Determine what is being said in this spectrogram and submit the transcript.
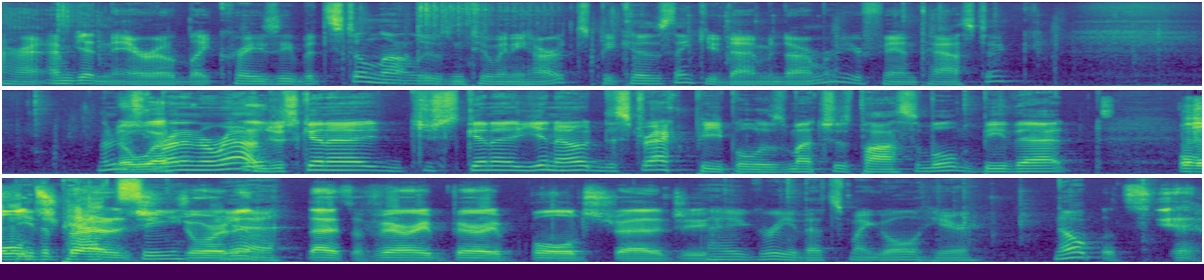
All right, I'm getting arrowed like crazy, but still not losing too many hearts because thank you, Diamond Armor. You're fantastic. I'm No just running around, just gonna, just gonna, you know, distract people as much as possible. Be that. Bold Be the strategy, patsy. Jordan. Yeah. That is a very, very bold strategy. I agree. That's my goal here. Nope. Let's yeah,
